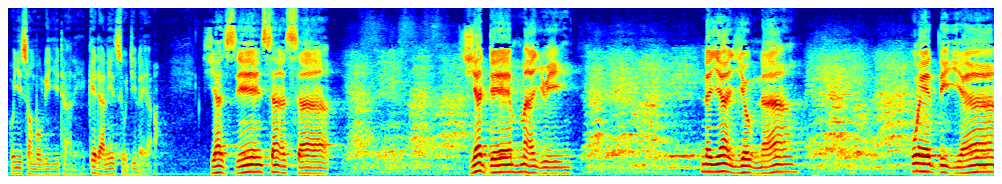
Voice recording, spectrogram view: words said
ဘုန်းကြီးဆောင်ပုံလေးရေးထားတယ်ကဲဒါလေးဆိုကြည့်လိုက်အောင်ရက်စင်ဆက်ဆက်ရက်တယ်မှတ်၍နှစ်ရယုံနံကွဲသိရန်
